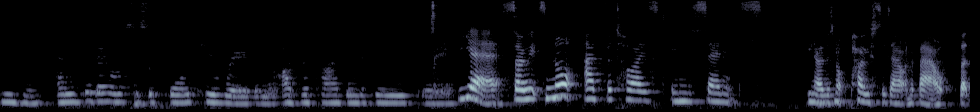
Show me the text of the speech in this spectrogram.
Mm -hmm. And do they also support you with you know, advertising the group? Or? Yeah, so it's not advertised in the sense, you know, there's not posters out and about, but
